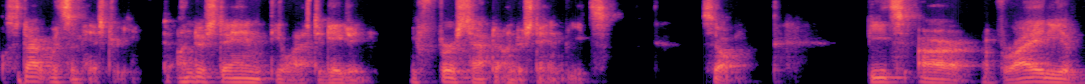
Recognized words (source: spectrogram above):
I'll start with some history. To understand the Elastic Agent, you first have to understand beats. So beats are a variety of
